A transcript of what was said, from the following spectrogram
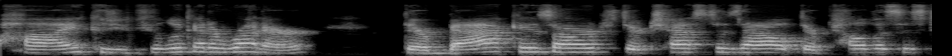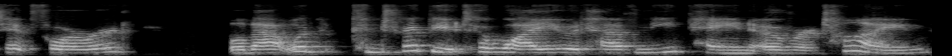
high. Because if you look at a runner, their back is arched, their chest is out, their pelvis is tipped forward. Well, that would contribute to why you would have knee pain over time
